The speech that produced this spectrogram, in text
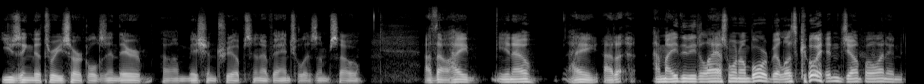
using the three circles in their uh, mission trips and evangelism. So I thought, hey, you know, hey, I, I may be the last one on board, but let's go ahead and jump on and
